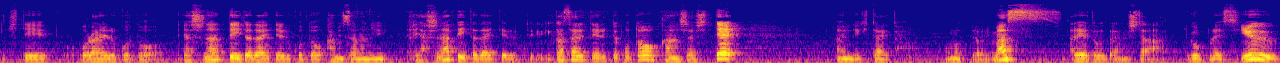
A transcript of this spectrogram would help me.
生きておられることを養っていただいていること神様に養っていただいているという生かされているということを感謝して歩んでいきたいと思っております。ありがとうございました。God bless you!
